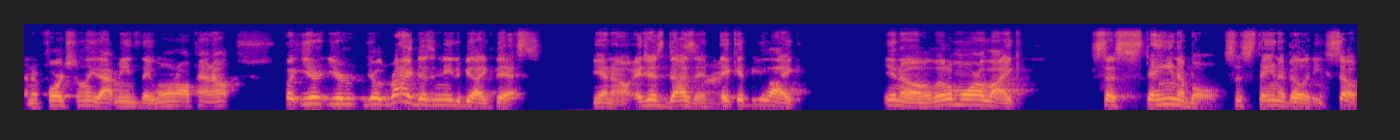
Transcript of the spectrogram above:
And unfortunately, that means they won't all pan out. But your your your ride doesn't need to be like this. You know, it just doesn't. Right. It could be like, you know, a little more like sustainable, sustainability. So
